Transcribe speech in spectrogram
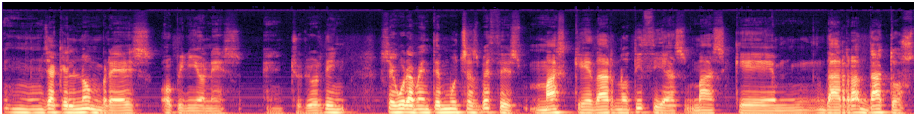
mm, ya que el nombre es Opiniones en Churiurdin, seguramente muchas veces, más que dar noticias, más que mm, dar datos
